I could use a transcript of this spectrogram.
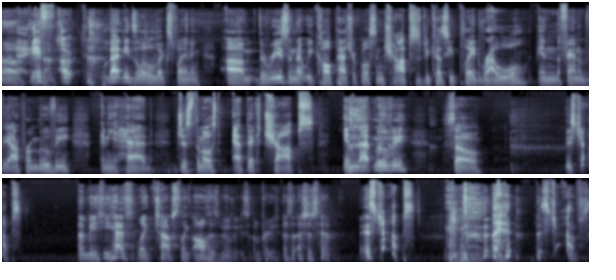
Oh, if oh, that needs a little explaining. Um, the reason that we call Patrick Wilson Chops is because he played Raoul in the Phantom of the Opera movie, and he had just the most epic chops in that movie. so these chops, I mean, he has like chops like all his movies. I'm pretty. That's, that's just him. it's chops. it's chops.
